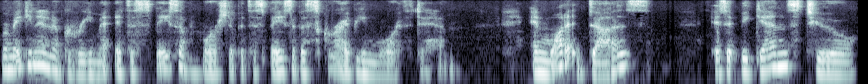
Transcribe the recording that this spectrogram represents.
We're making an agreement. It's a space of worship, it's a space of ascribing worth to Him. And what it does is it begins to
